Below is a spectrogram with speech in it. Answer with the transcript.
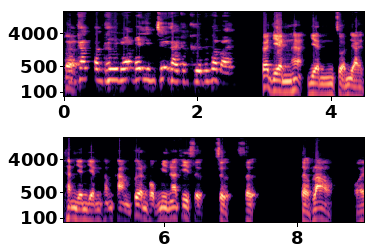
ก็กลางค่ำกลางคืนเนี่ยได้ยินชื่อใครกลางคืนนึกว่าไป ก็เย็นฮะ เย็นส่วนใหญ่ท่านเย็นเย็นๆค่ำๆเพื่อนผมมีหน้าที่สืบสืบสืบเสิร์ฟเหล้าคอย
